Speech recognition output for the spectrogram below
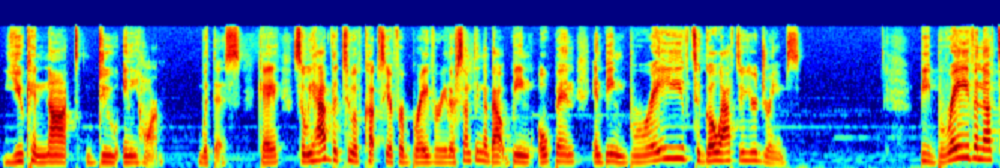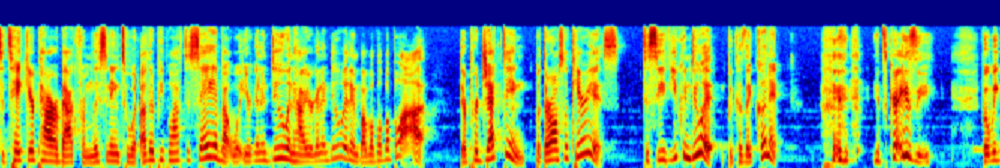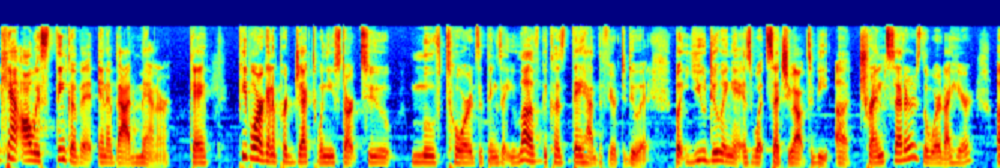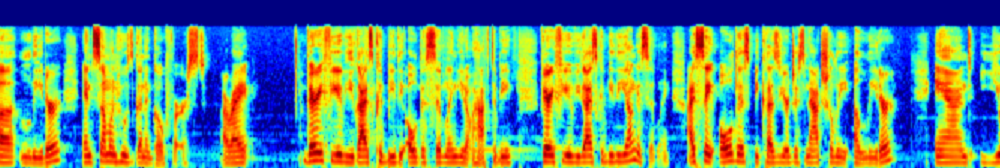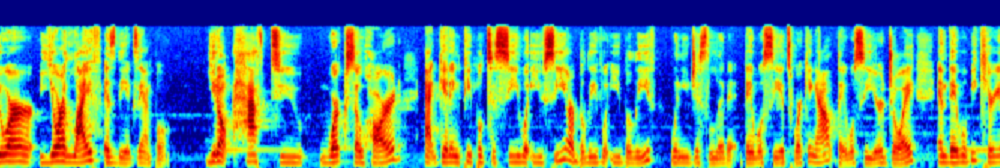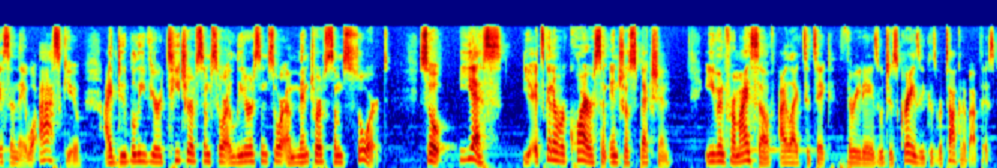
you cannot do any harm with this. Okay. So we have the Two of Cups here for bravery. There's something about being open and being brave to go after your dreams. Be brave enough to take your power back from listening to what other people have to say about what you're going to do and how you're going to do it and blah, blah, blah, blah, blah. They're projecting, but they're also curious to see if you can do it because they couldn't. it's crazy. But we can't always think of it in a bad manner. Okay. People are going to project when you start to move towards the things that you love because they had the fear to do it. But you doing it is what sets you out to be a trendsetter, is the word I hear, a leader, and someone who's going to go first. All right. Very few of you guys could be the oldest sibling. You don't have to be. Very few of you guys could be the youngest sibling. I say oldest because you're just naturally a leader and your your life is the example. You don't have to work so hard at getting people to see what you see or believe what you believe when you just live it. They will see it's working out, they will see your joy, and they will be curious and they will ask you. I do believe you're a teacher of some sort, a leader of some sort, a mentor of some sort. So, yes, it's going to require some introspection. Even for myself, I like to take three days, which is crazy because we're talking about this.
